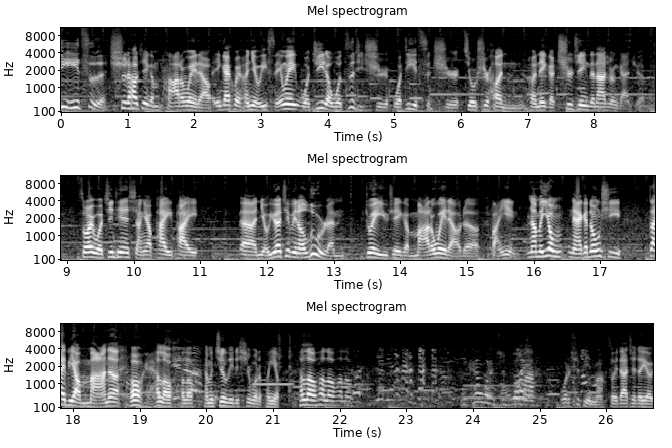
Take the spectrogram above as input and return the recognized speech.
第一次吃到这个麻的味道，应该会很有意思，因为我记得我自己吃，我第一次吃就是很很那个吃惊的那种感觉，所以我今天想要拍一拍，呃，纽约这边的路人对于这个麻的味道的反应。那么用哪个东西代表麻呢？OK，Hello，Hello，、他们这里的是我的朋友。Hello，Hello，Hello。你看我的直播吗？我的视频吗？所以大家都要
